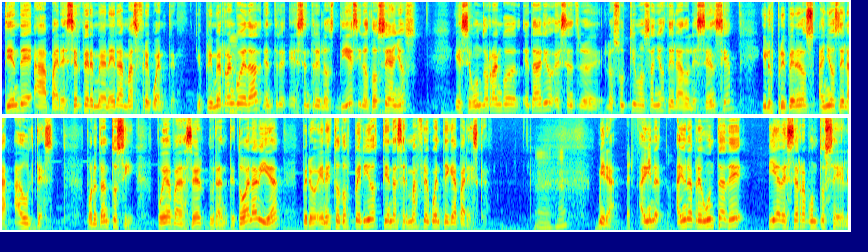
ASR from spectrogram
tiende a aparecer de manera más frecuente. El primer rango de edad entre- es entre los 10 y los 12 años. Y el segundo rango etario es entre los últimos años de la adolescencia y los primeros años de la adultez. Por lo tanto, sí, puede aparecer durante toda la vida, pero en estos dos periodos tiende a ser más frecuente que aparezca. Mira, hay una, hay una pregunta de piabecerra.cl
